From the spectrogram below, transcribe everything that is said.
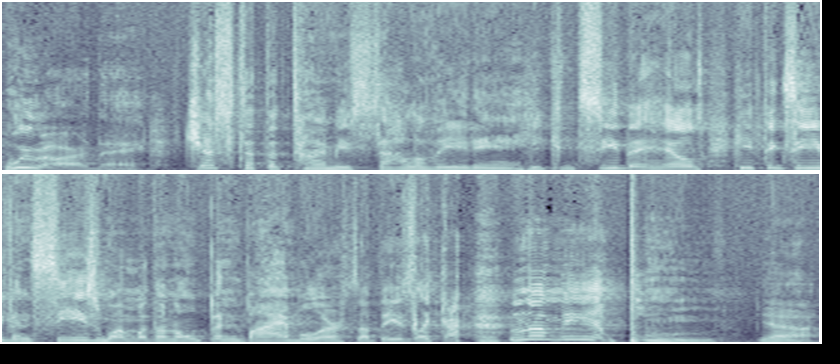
Where are they? Just at the time he's salivating, he can see the hills. He thinks he even sees one with an open Bible or something. He's like, let me, boom. Yeah.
